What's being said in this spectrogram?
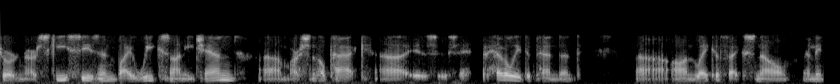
shorten our ski season by weeks on each end. Um, our snowpack uh, is, is heavily dependent uh, on lake effect snow. I mean,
